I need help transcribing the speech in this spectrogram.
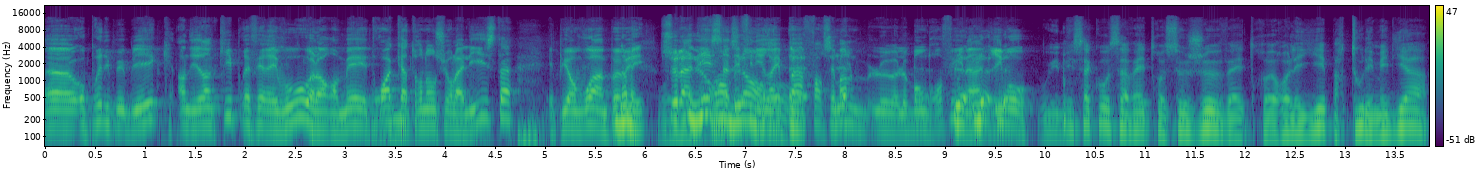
euh, auprès du public en disant qui préférez-vous? Alors on met trois, quatre noms sur la liste et puis on voit un peu. Non, mais, mais cela dit, Laurent ça ne Blanc, définirait pas euh, forcément le, le- le bon profil, le- hein, Grimaud. Oui, mais Sacco, ça va être, ce jeu va être relayé par tous les médias,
